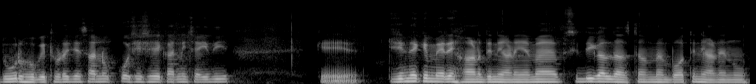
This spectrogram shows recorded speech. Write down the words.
ਦੂਰ ਹੋ ਗਏ ਥੋੜ੍ਹੇ ਜਿਹੇ, ਸਾਨੂੰ ਕੋਸ਼ਿਸ਼ ਇਹ ਕਰਨੀ ਚਾਹੀਦੀ ਹੈ ਕਿ ਜਿੰਨੇ ਕਿ ਮੇਰੇ ਹਾਣ ਦੇ ਨਿਆਣੇ ਆ, ਮੈਂ ਸਿੱਧੀ ਗੱਲ ਦੱਸਦਾ, ਮੈਂ ਬਹੁਤੇ ਨਿਆਣਿਆਂ ਨੂੰ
